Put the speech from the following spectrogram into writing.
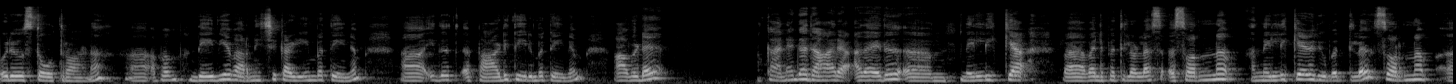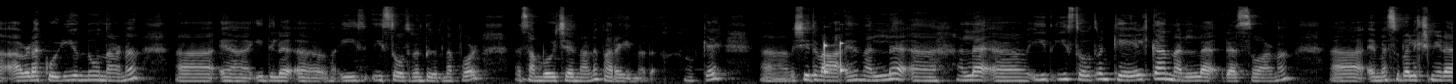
ഒരു സ്തോത്രമാണ്. അപ്പം ദേവിയെ വർണിച്ച് കഴിയുമ്പോഴത്തേനും ഇത് പാടി തീരുമ്പോഴത്തേനും അവിടെ കനകധാര അതായത് നെല്ലിക്ക വലിപ്പത്തിലുള്ള സ്വർണം നെല്ലിക്കയുടെ രൂപത്തിൽ സ്വർണം അവിടെ കൊഴിയുന്നു എന്നാണ് ഇതിൽ ഈ ഈ സ്തോത്രം തീർന്നപ്പോൾ സംഭവിച്ചതെന്നാണ് പറയുന്നത്. ഓക്കെ? പക്ഷെ ഇത് ഇത് നല്ല നല്ല ഈ ഈ സ്തോത്രം കേൾക്കാൻ നല്ല രസമാണ്. എം എസ് സുബലക്ഷ്മിയുടെ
